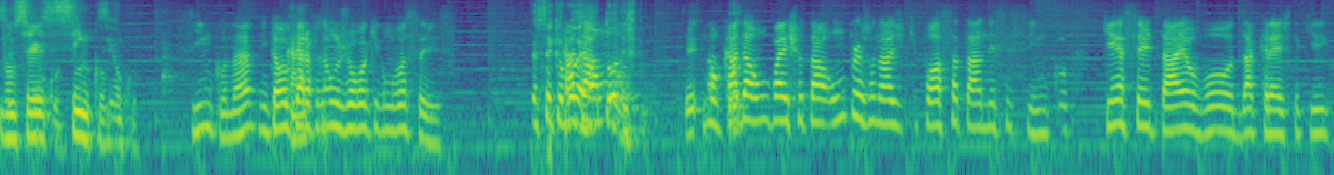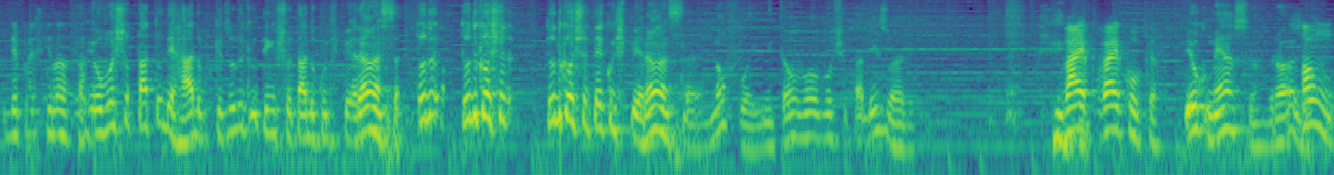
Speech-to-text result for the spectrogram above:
Vão ser cinco. Cinco. Cinco, né? Então eu Cara. quero fazer um jogo aqui com vocês. Eu sei que eu vou Cada errar um. todos. Não, cada um vai chutar um personagem que possa estar nesses cinco. Quem acertar, eu vou dar crédito aqui depois que lançar. Eu vou chutar tudo errado, porque tudo que eu tenho chutado com esperança, tudo, tudo, que, eu chute, tudo que eu chutei com esperança, não foi. Então eu vou, vou chutar bem zoado. Vai, vai, Cuca. Eu começo? Droga. Só um.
